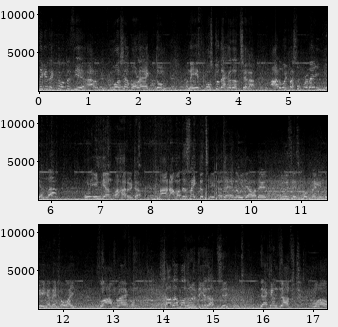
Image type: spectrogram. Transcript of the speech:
থেকে দেখতে পাচ্ছি আর কুয়াশা ভরা একদম মানে স্পষ্ট দেখা যাচ্ছে না। আর ওই পাশে পুরোটা ইন্ডিয়ান, না? ইন্ডিয়ান পাহাড় ওইটা। আর আমাদের সাইডটা হচ্ছে এটা দেখেন, ওই যে আমাদের টুরিস্ট স্পটটা কিন্তু এখানে সবাই। তো আমরা এখন সাদা পাথরের দিকে যাচ্ছি। দেখেন জাস্ট ওয়াও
